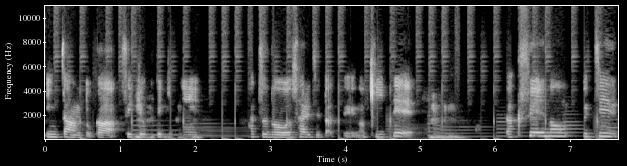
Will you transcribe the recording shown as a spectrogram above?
インターンとか積極的に活動されてたっていうのを聞いてうんうん学生のうち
